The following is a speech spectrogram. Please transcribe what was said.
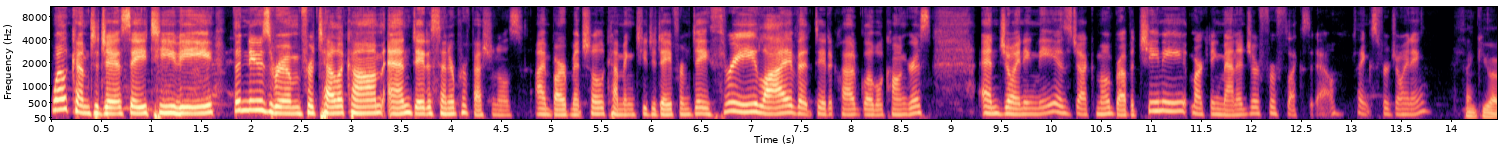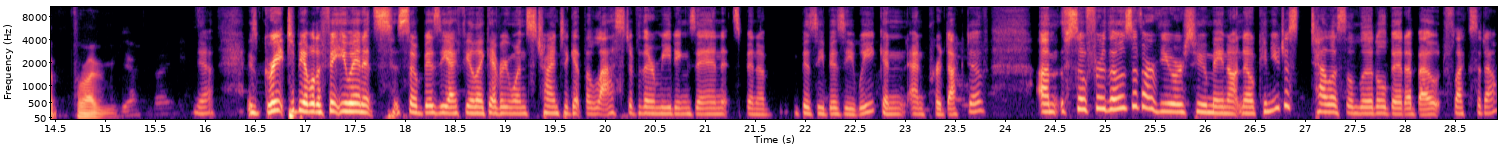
Welcome to JSA TV, the newsroom for telecom and data center professionals. I'm Barb Mitchell coming to you today from day three live at Data Cloud Global Congress. And joining me is Giacomo Bravaccini, marketing manager for FlexiDAO. Thanks for joining. Thank you uh, for having me here. Yeah, it's great to be able to fit you in. It's so busy. I feel like everyone's trying to get the last of their meetings in. It's been a busy, busy week and, and productive. Um, so for those of our viewers who may not know, can you just tell us a little bit about FlexiDAO?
